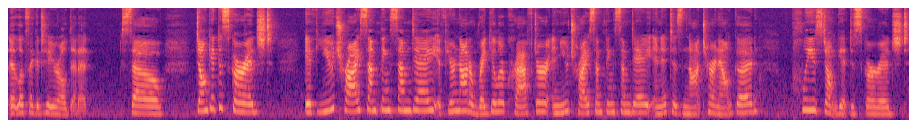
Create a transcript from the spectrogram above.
It looks like a two-year-old did it. So don't get discouraged. If you try something someday, if you're not a regular crafter and you try something someday and it does not turn out good, please don't get discouraged.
